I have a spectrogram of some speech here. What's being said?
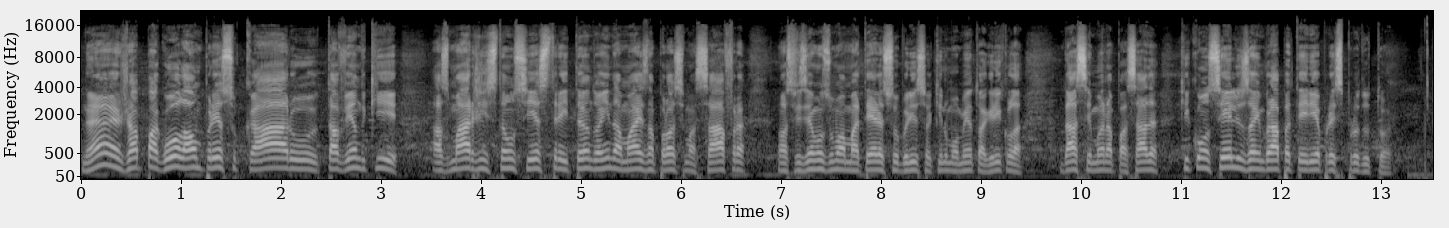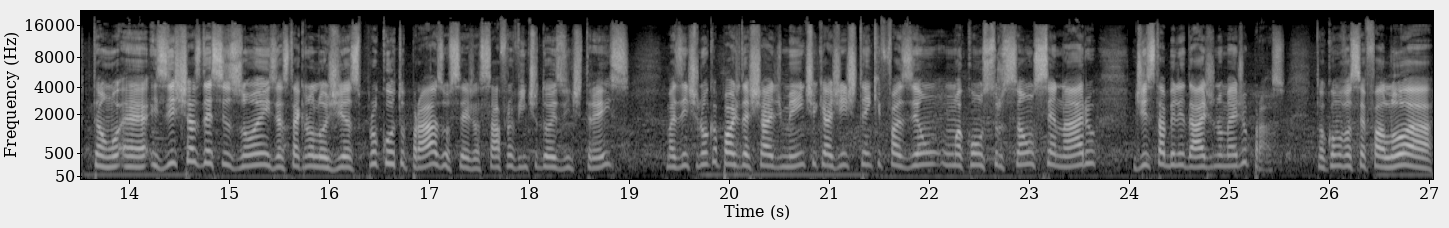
Né? Já pagou lá um preço caro, tá vendo que as margens estão se estreitando ainda mais na próxima safra. Nós fizemos uma matéria sobre isso aqui no Momento Agrícola da semana passada. Que conselhos a Embrapa teria para esse produtor? Então, é, existem as decisões e as tecnologias para o curto prazo, ou seja, safra 22, 23. mas a gente nunca pode deixar de mente que a gente tem que fazer um, uma construção, um cenário de estabilidade no médio prazo. Então, como você falou, a,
